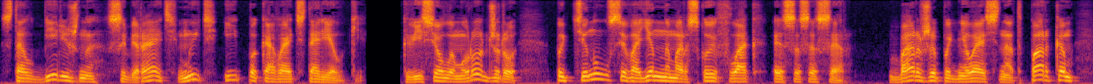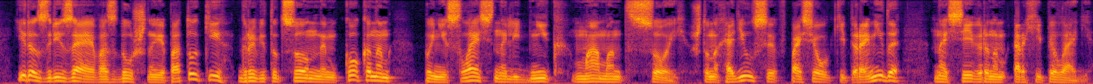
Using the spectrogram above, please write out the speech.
стал бережно собирать, мыть и паковать тарелки. К веселому Роджеру подтянулся военно-морской флаг СССР. Баржа поднялась над парком и, разрезая воздушные потоки, гравитационным коконом понеслась на ледник Мамонт-Сой, что находился в поселке Пирамида на северном архипелаге.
